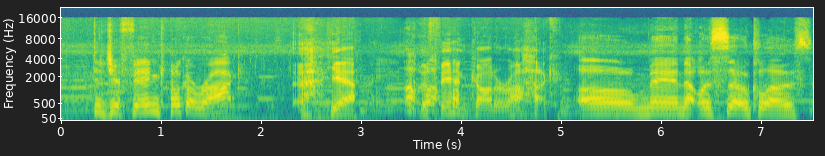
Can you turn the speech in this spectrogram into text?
Did your fin hook a rock? Yeah, the fin caught a rock. Oh man, that was so close.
